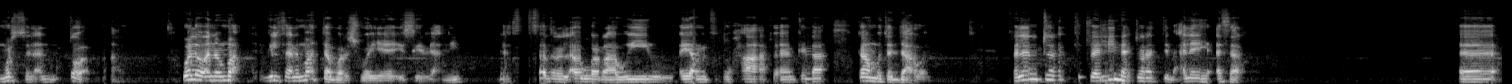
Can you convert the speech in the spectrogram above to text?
مرسل المقطوع ولو انه قلت أنا معتبر شوية يصير يعني الصدر الأول راوي وأيام الفتوحات وأيام كذا كان متداول. فلم ترتب فلم ترتب عليه أثر. أه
